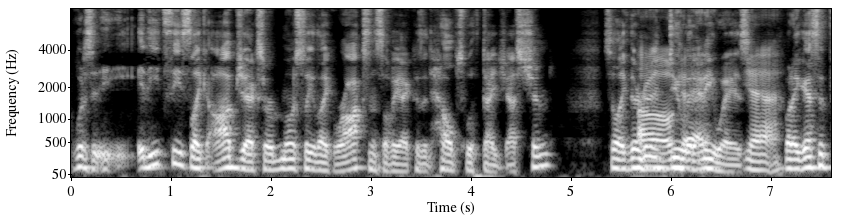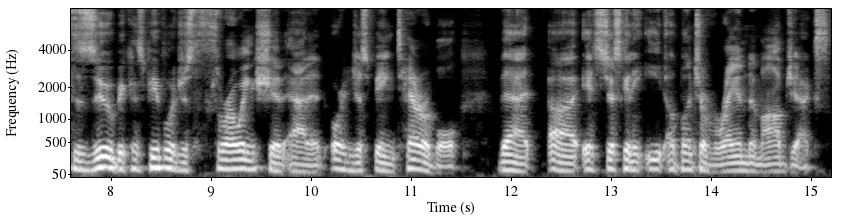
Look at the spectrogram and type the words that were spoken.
what is it it eats these like objects or mostly like rocks and stuff like that because it helps with digestion so like they're gonna Oh, do it anyways yeah. but i guess at the zoo because people are just throwing shit at it or just being terrible that uh it's just gonna eat a bunch of random objects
